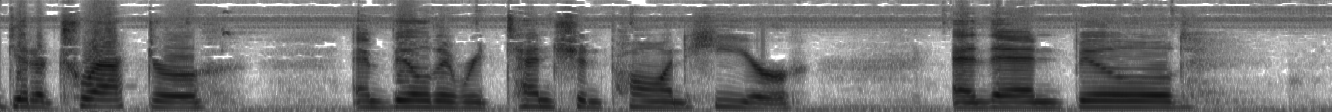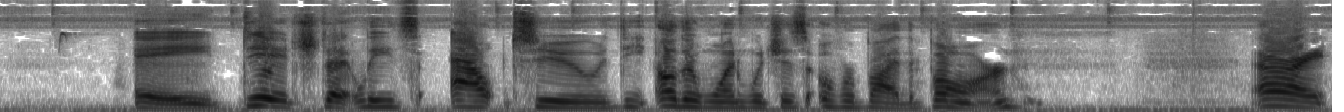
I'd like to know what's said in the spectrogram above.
get a tractor and build a retention pond here and then build a ditch that leads out to the other one, which is over by the barn. All right.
